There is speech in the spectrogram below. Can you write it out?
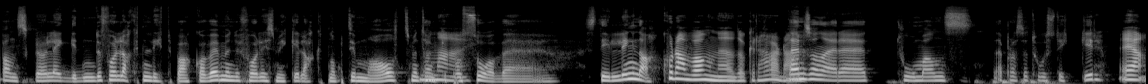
vanskelig å legge den Du får lagt den litt bakover, men du får liksom ikke lagt den optimalt med tanke Nei. på sovestilling, da. Hvordan vogn er det dere har, da? Det er en sånn derre tomanns Det er plass til to stykker. Ja.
